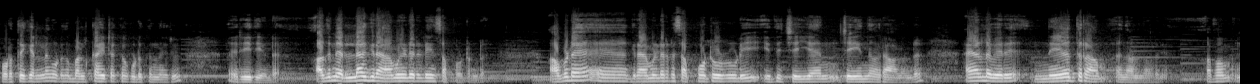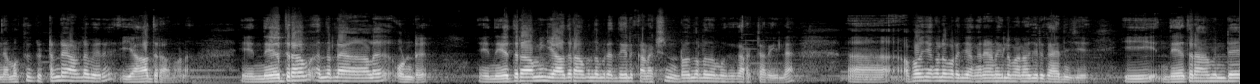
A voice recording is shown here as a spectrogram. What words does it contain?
പുറത്തേക്കെല്ലാം കൊടുക്കും ബൾക്കായിട്ടൊക്കെ കൊടുക്കുന്ന ഒരു രീതിയുണ്ട്. അതിന് എല്ലാ ഗ്രാമീണരുടെയും സപ്പോർട്ടുണ്ട്. അവിടെ ഗ്രാമീണരുടെ സപ്പോർട്ടോടുകൂടി ഇത് ചെയ്യാൻ ചെയ്യുന്ന ഒരാളുണ്ട്. അയാളുടെ പേര് നേത്രാം എന്നാണ് പറഞ്ഞത് അപ്പം നമുക്ക് കിട്ടേണ്ട ആളുടെ പേര് യാദ്രാമാണ് ഈ നേത്രാം എന്നുള്ള ആൾ ഉണ്ട്. ഈ നേത്രാമും യാദ്രാമും തമ്മിൽ എന്തെങ്കിലും കണക്ഷൻ ഉണ്ടോ എന്നുള്ളത് നമുക്ക് കറക്റ്റ് അറിയില്ല. അപ്പോൾ ഞങ്ങൾ പറഞ്ഞു അങ്ങനെയാണെങ്കിൽ മനോജ് ഒരു കാര്യം ചെയ്യും. ഈ നേത്രാമിന്റെ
